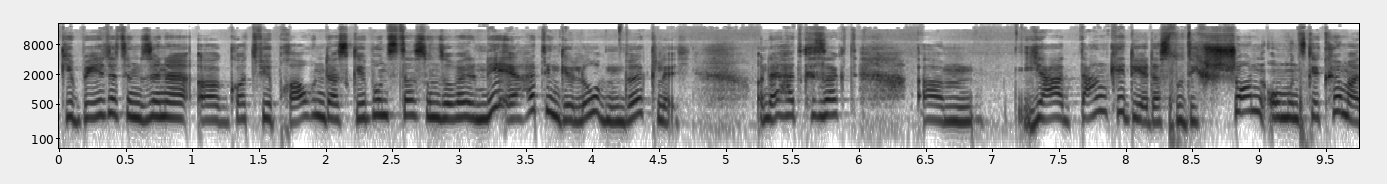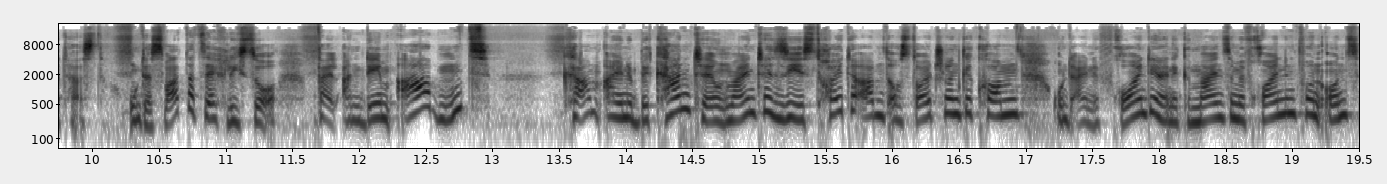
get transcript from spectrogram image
gebetet im Sinne, äh, Gott, wir brauchen das, gib uns das und so weiter. Nee, er hat ihn geloben, wirklich. Und er hat gesagt, ähm, ja, danke dir, dass du dich schon um uns gekümmert hast. Und das war tatsächlich so, weil an dem Abend kam eine Bekannte und meinte, sie ist heute Abend aus Deutschland gekommen und eine Freundin, eine gemeinsame Freundin von uns,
